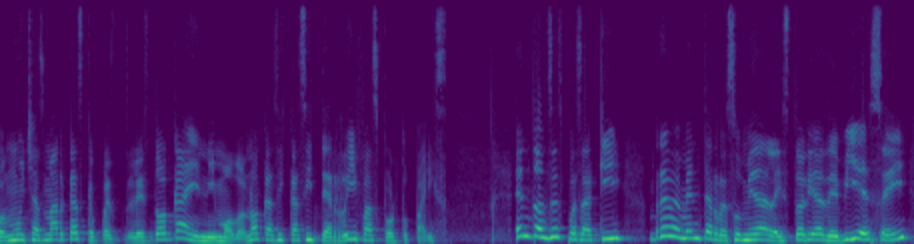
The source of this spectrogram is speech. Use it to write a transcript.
con muchas marcas que pues les toca y ni modo, ¿no? Casi casi te rifas por tu país. Entonces, pues aquí brevemente resumida la historia de BSA,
